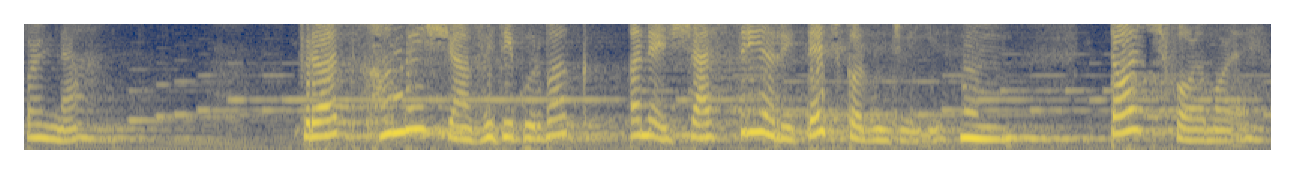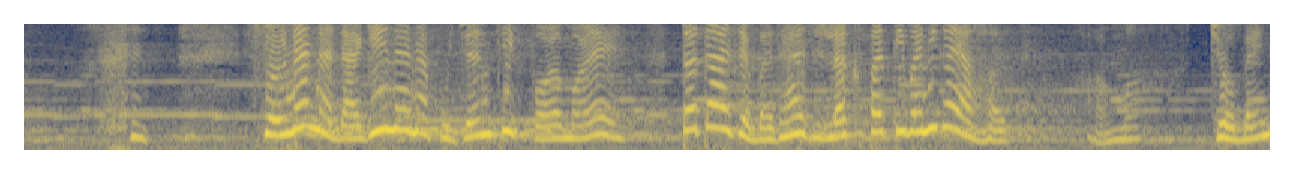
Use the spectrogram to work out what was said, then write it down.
પણ ના વ્રત હંમેશા વિધિપૂર્વક અને શાસ્ત્રીય રીતે જ કરવું જોઈએ. તો જ ફળ મળે. સોનાના દાગીનાના પૂજનથી ફળ મળે તો તો આજે બધા જ લખપતિ બની ગયા હોત. હા જો બેન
